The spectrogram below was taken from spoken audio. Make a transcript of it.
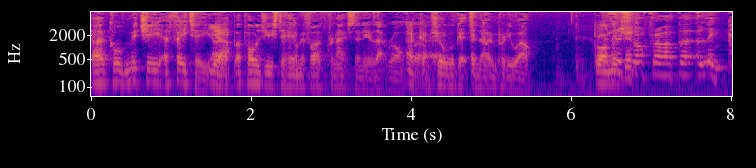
uh, called Michi Afeti. Yeah. Uh, apologies to him if I've pronounced any of that wrong, but Okay. I'm sure we'll get to know him pretty well. Go on, Does this Richard. not throw up a, a link?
